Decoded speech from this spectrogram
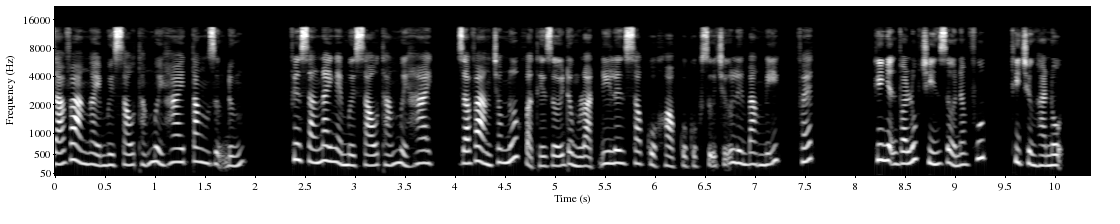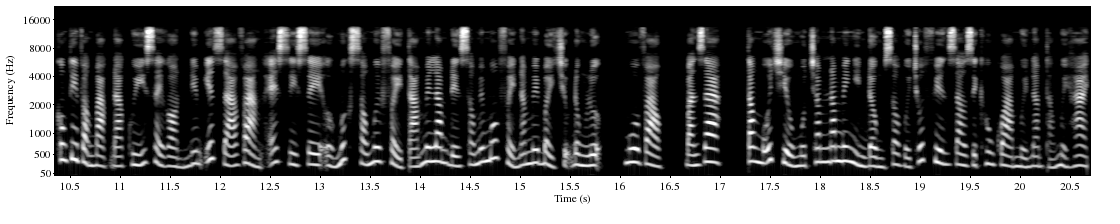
Giá vàng ngày 16 tháng 12 tăng dựng đứng. Phiên sáng nay ngày 16 tháng 12, giá vàng trong nước và thế giới đồng loạt đi lên sau cuộc họp của Cục Dự trữ Liên bang Mỹ, Fed. Ghi nhận vào lúc 9 giờ 5 phút, thị trường Hà Nội, công ty vàng bạc đá quý Sài Gòn niêm yết giá vàng SJC ở mức 60,85 đến 61,57 triệu đồng lượng mua vào, bán ra, tăng mỗi chiều 150.000 đồng so với chốt phiên giao dịch hôm qua 15 tháng 12.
